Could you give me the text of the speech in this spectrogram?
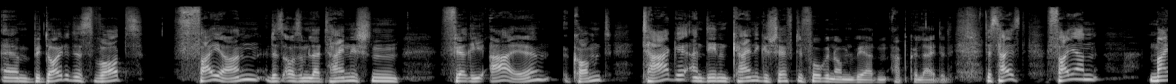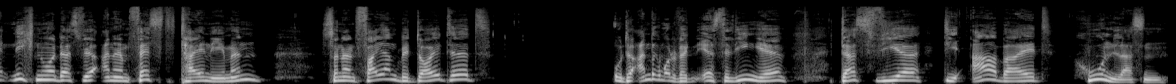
ähm, bedeutet das Wort feiern, das aus dem lateinischen feriae kommt, Tage, an denen keine Geschäfte vorgenommen werden, abgeleitet. Das heißt, feiern meint nicht nur, dass wir an einem Fest teilnehmen, sondern feiern bedeutet unter anderem oder vielleicht in erster Linie, dass wir die Arbeit ruhen lassen.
